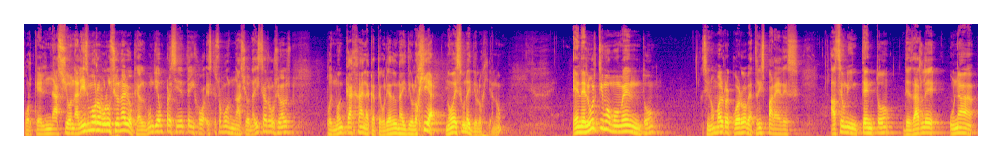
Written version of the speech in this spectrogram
Porque el nacionalismo revolucionario, que algún día un presidente dijo, es que somos nacionalistas revolucionarios, pues no encaja en la categoría de una ideología, no es una ideología, ¿no? En el último momento, si no mal recuerdo, Beatriz Paredes hace un intento de darle una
